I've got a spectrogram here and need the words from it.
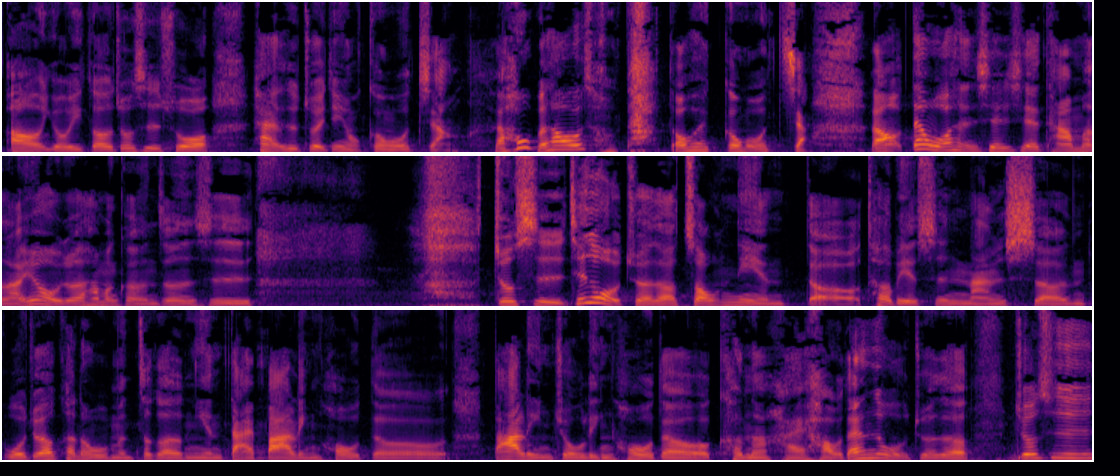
呃有一个就是说他也是最近有跟我讲，然后不知道为什么大家都会跟我讲，然后但我很谢谢他们啦，因为我觉得他们可能真的是。就是，其实我觉得中年的，特别是男生，我觉得可能我们这个年代八零后的、八零九零后的可能还好，但是我觉得，就是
